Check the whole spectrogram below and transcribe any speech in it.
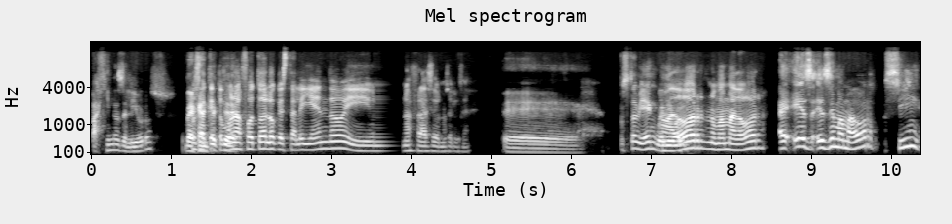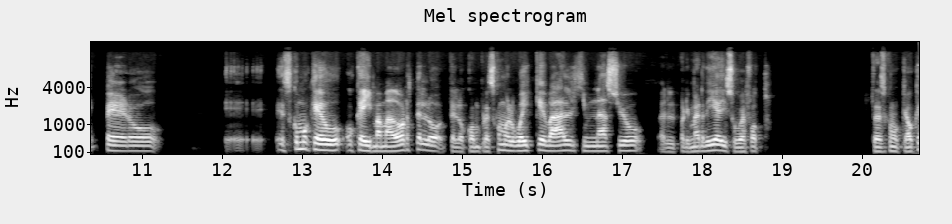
¿Páginas de libros? o sea, que toma una foto de lo que está leyendo y una frase o no sé qué sea. Eh, pues está bien, güey. Mamador, no mamador. Eh, es, es de mamador, sí, pero eh, es como que, ok, mamador te lo, te lo compro. Es como el güey que va al gimnasio el primer día y sube foto. Entonces, como que, ok,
